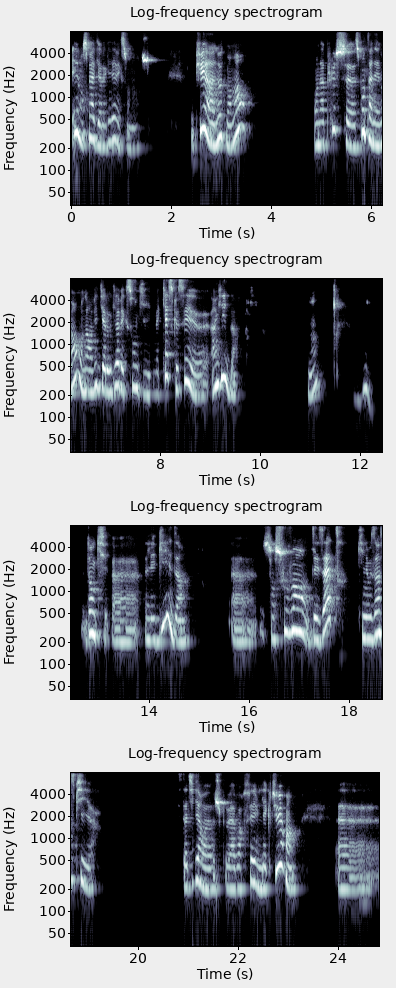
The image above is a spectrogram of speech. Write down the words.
Et on se met à dialoguer avec son ange. Et puis, à un autre moment, on a plus euh, spontanément, on a envie de dialoguer avec son guide. Mais qu'est-ce que c'est euh, un guide? Hmm? Donc, les guides sont souvent des êtres qui nous inspire. C'est-à-dire, euh, je peux avoir fait une lecture euh,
